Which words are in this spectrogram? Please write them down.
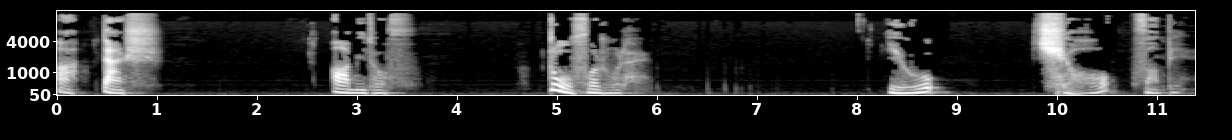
啊，但是阿弥陀佛、诸佛如来有巧方便。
